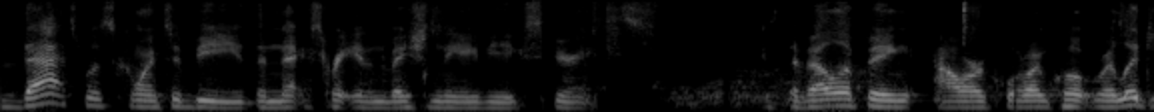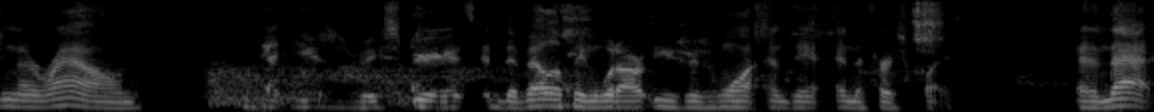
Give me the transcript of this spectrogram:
That's what's going to be the next great innovation in the AV experience. Is developing our quote unquote religion around that user experience and developing what our users want in the in the first place. And that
